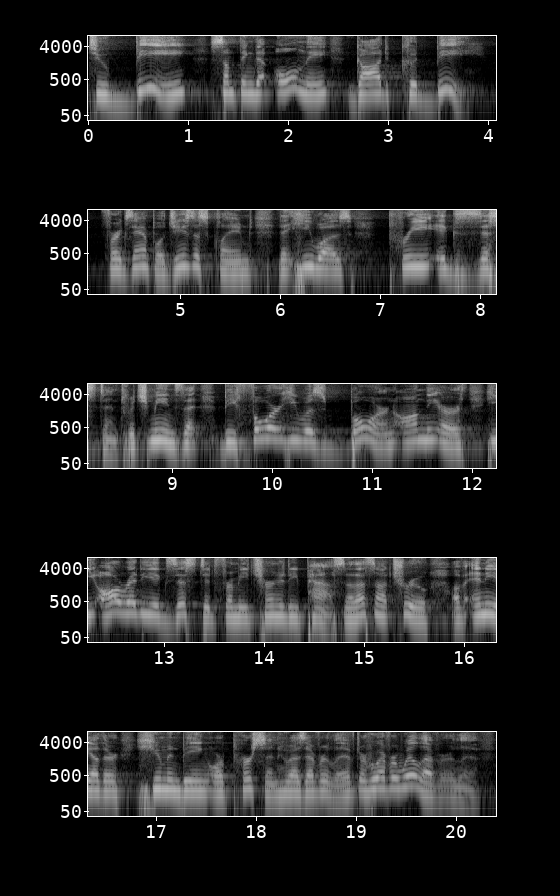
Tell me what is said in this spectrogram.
to be something that only God could be. For example, Jesus claimed that he was pre existent, which means that before he was born on the earth, he already existed from eternity past. Now, that's not true of any other human being or person who has ever lived or whoever will ever live,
